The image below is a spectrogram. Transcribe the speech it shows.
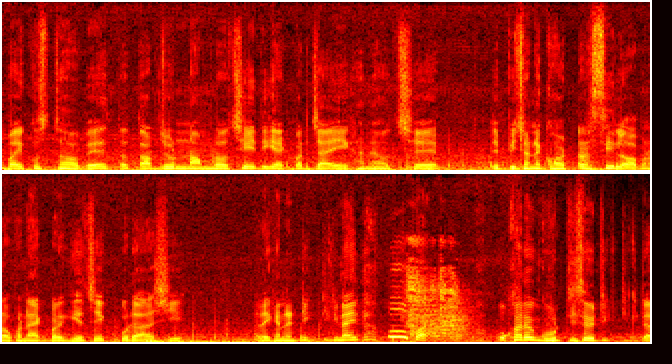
উপায় খুঁজতে হবে। তো তার জন্য আমরা হচ্ছে এইদিকে একবার যাই। এখানে হচ্ছে যে পিছনে ঘরটার ছিল, আমরা ওখানে একবার গিয়ে চেক করে আসি। আর এখানে টিকটিক নাই। ও ওখানে ঘুরতেছে ওই টিকটিকটা।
